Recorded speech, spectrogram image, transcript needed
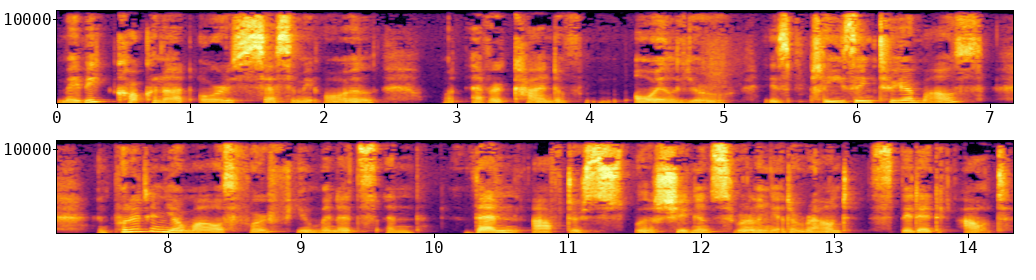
maybe coconut or sesame oil, whatever kind of oil you is pleasing to your mouth, and put it in your mouth for a few minutes. And then, after swishing and swirling it around, spit it out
